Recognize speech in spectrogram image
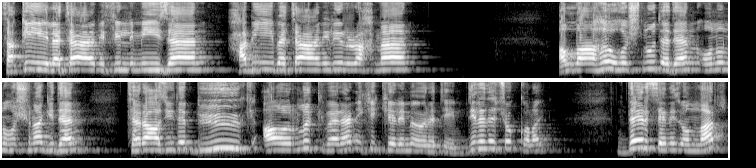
thakiletani fil mizan habibetani lirrahman. Allah'ı hoşnut eden, onun hoşuna giden, terazide büyük ağırlık veren iki kelime öğreteyim. Dile de çok kolay. Derseniz onlar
